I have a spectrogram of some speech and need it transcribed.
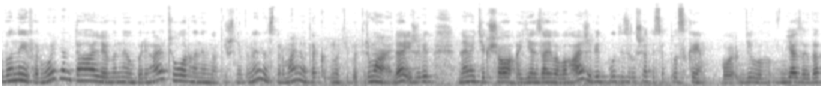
вони формують нам талію, вони оберігають органи внутрішні, вони нас нормально так ну, типу, тримають. Да? І живіт, навіть якщо є зайва вага, живіт буде залишатися плоским, бо діло в м'язах, да,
